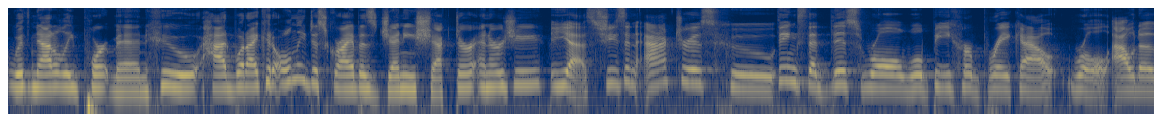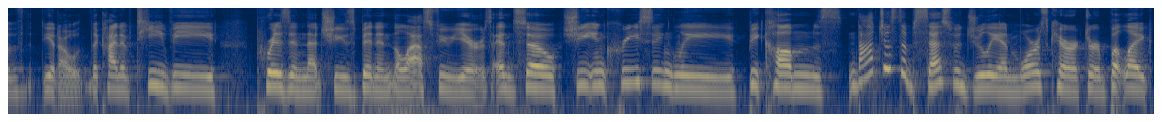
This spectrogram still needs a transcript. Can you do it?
with Natalie Portman, who had what I could only describe as Jenny Schecter energy. Yes, she's an actress who thinks that this role will be her breakout role out of, you know, the kind of TV prison that she's been in the last few years. And so she increasingly becomes not just obsessed with Julianne Moore's character, but like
